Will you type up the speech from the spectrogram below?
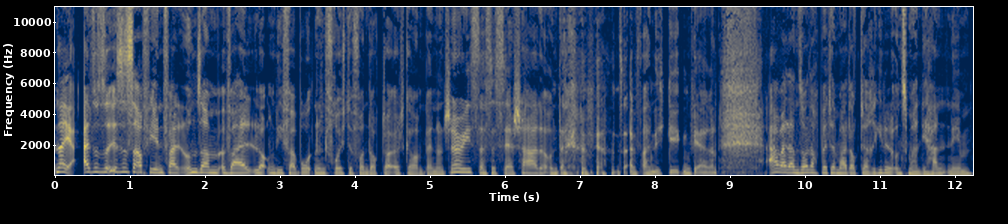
Naja, also so ist es auf jeden Fall. In unserem Wahl locken die verbotenen Früchte von Dr. Oetker und Ben Jerry's. Das ist sehr schade und da können wir uns einfach nicht gegen wehren. Aber dann soll doch bitte mal Dr. Riedel uns mal in die Hand nehmen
